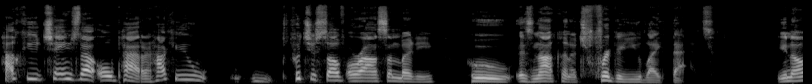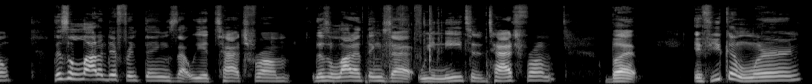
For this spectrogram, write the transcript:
How can you change that old pattern? How can you put yourself around somebody who is not going to trigger you like that? You know, there's a lot of different things that we attach from. There's a lot of things that we need to detach from. But if you can learn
